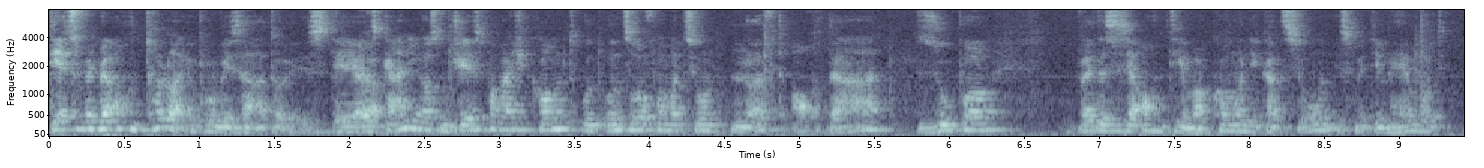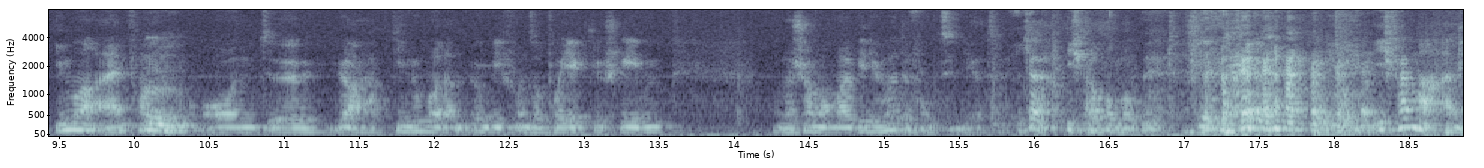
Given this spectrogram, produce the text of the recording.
Der zum Beispiel auch ein toller Improvisator ist, der ja. jetzt gar nicht aus dem Jazzbereich kommt und unsere Formation läuft auch da super weil das ist ja auch ein Thema. Kommunikation ist mit dem Helmut immer einfach mhm. und äh, ja, habe die Nummer dann irgendwie für unser Projekt geschrieben. Und dann schauen wir mal, wie die heute funktioniert. Ja, ich glaube mal gut. ich fange mal an.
